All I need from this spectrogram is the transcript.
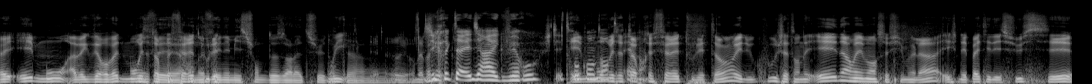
Euh, et mon, avec Verhoeven, mon réalisateur fait, préféré on de a tous fait les une émission de deux heures là-dessus. Oui, donc, euh, euh, J'ai cru que t'allais dire avec Véro. J'étais trop et mon contente. réalisateur Eh ben. préféré de tous les temps, et du coup j'attendais énormément ce film-là, et je n'ai pas été déçu. C'est,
